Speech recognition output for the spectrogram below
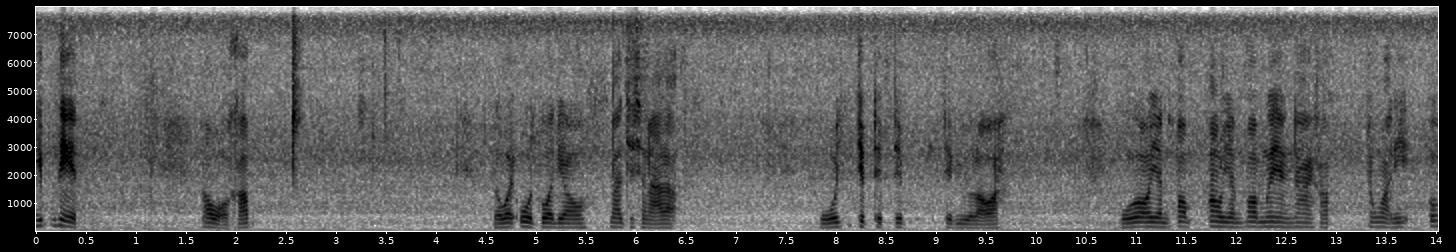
ยิบเน็ตเอาหรอครับเหลือไว้โอตัวเดียว น่าจะชนะละโอ้ยเจ็บเจ็บเจ็บเจ็บอยู่เราอะ โอ้เอายันป้อม เอายันป้อมก็ยังได้ครับ จังหวะนี้ โอ้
